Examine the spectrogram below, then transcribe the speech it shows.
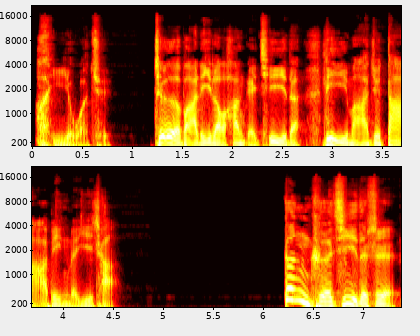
哎呦我去！这把李老汉给气的，立马就大病了一场。更可气的是，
